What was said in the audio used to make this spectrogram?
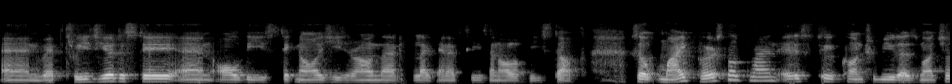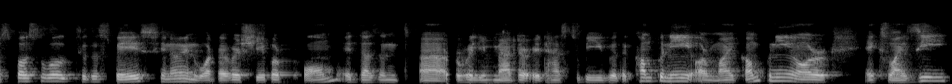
and web3 is here to stay and all these technologies around that like nfts and all of these stuff. So my personal plan is to contribute as much as possible to the space you know in whatever shape or form. It doesn't uh, really matter. It has to be with a company or my company or xyz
